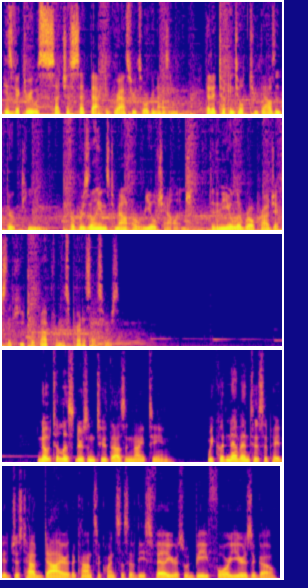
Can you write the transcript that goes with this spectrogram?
His victory was such a setback to grassroots organizing that it took until 2013 for Brazilians to mount a real challenge to the neoliberal projects that he took up from his predecessors. Note to listeners in 2019 we couldn't have anticipated just how dire the consequences of these failures would be four years ago.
